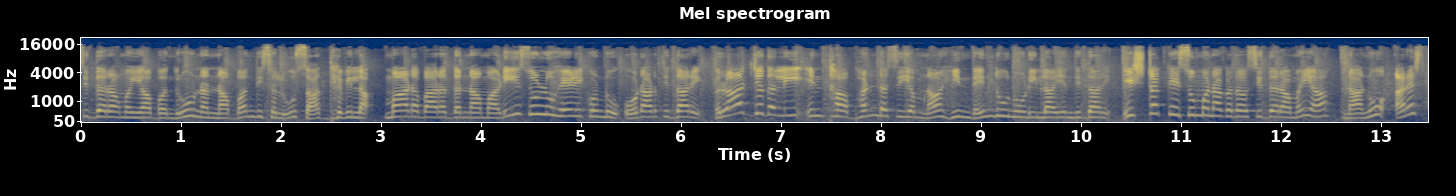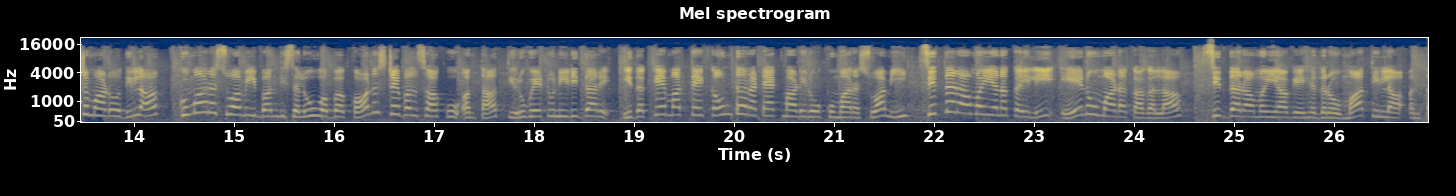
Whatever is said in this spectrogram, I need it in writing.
ಸಿದ್ದರಾಮಯ್ಯ ಬಂದ್ರು ನನ್ನ ಬಂಧಿಸಲು ಸಾಧ್ಯವಿಲ್ಲ. ಮಾಡಬಾರದನ್ನ ಮಾಡಿ ಸುಳ್ಳು ಹೇಳಿಕೊಂಡು ಓಡಾಡುತ್ತಿದ್ದಾರೆ ರಾಜ್ಯದಲ್ಲಿ ಇಂಥ ಭಂಡ ಸಿಎಂನ ಹಿಂದೆಂದೂ ನೋಡಿಲ್ಲ ಎಂದಿದ್ದಾರೆ. ಇಷ್ಟಕ್ಕೆ ಸುಮ್ಮನಾಗದ ಸಿದ್ದರಾಮಯ್ಯ, ನಾನು ಅರೆಸ್ಟ್ ಮಾಡೋದಿಲ್ಲ, ಕುಮಾರಸ್ವಾಮಿ ಬಂಧಿಸಲು ಒಬ್ಬ ಕಾನ್ಸ್ಟೇಬಲ್ ಸಾಕು ಅಂತ ತಿರುಗೇಟು ನೀಡಿದ್ದಾರೆ. ಇದಕ್ಕೆ ಮತ್ತೆ ಕೌಂಟರ್ ಅಟ್ಯಾಕ್ ಮಾಡಿರೋ ಕುಮಾರಸ್ವಾಮಿ ಸಿದ್ದರಾಮಯ್ಯನ ಕೈಲಿ ಏನೂ ಮಾಡಕ್ಕಾಗಲ್ಲ, ಸಿದ್ದರಾಮಯ್ಯಗೆ ಹೆದರೋ ಮಾತಿಲ್ಲ ಅಂತ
